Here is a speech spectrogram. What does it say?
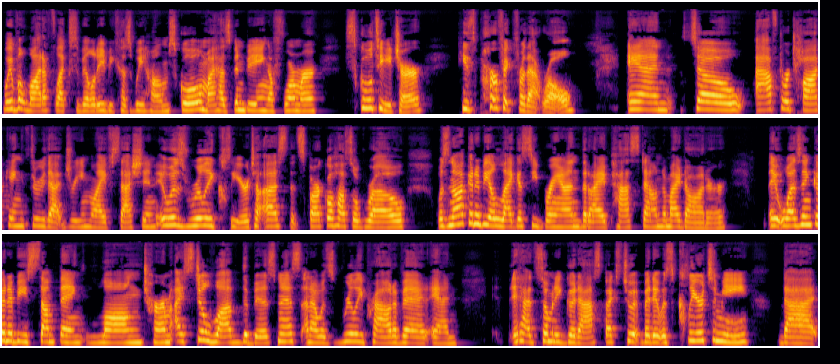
We have a lot of flexibility because we homeschool. My husband being a former school teacher, he's perfect for that role. And so after talking through that dream life session, it was really clear to us that Sparkle Hustle Grow was not going to be a legacy brand that I passed down to my daughter. It wasn't going to be something long term. I still loved the business and I was really proud of it and it had so many good aspects to it, but it was clear to me that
